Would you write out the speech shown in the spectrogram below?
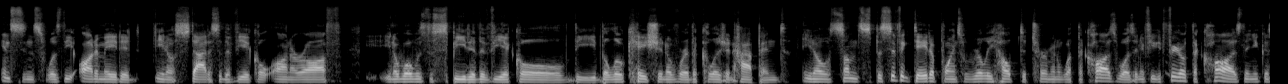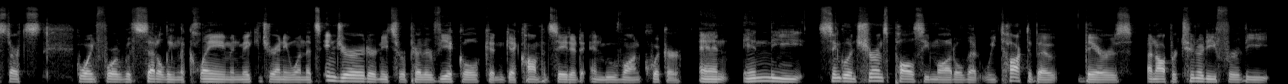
instance, was the automated, you know, status of the vehicle on or off? You know, what was the speed of the vehicle, the the location of where the collision happened? You know, some specific data points will really help determine what the cause was. And if you can figure out the cause, then you can start going forward with settling the claim and making sure anyone that's injured or needs to repair their vehicle can get compensated and move on quicker. And in the single insurance policy model that we talked about, there's an opportunity for the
